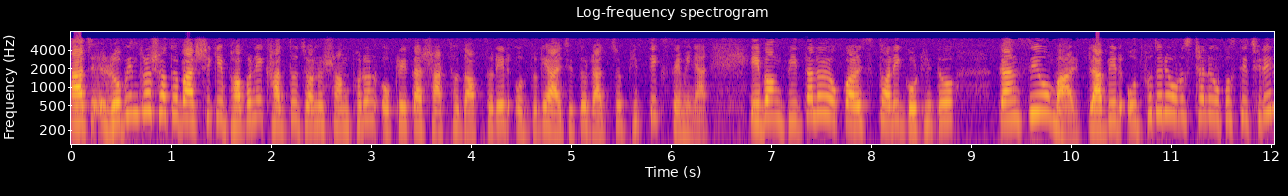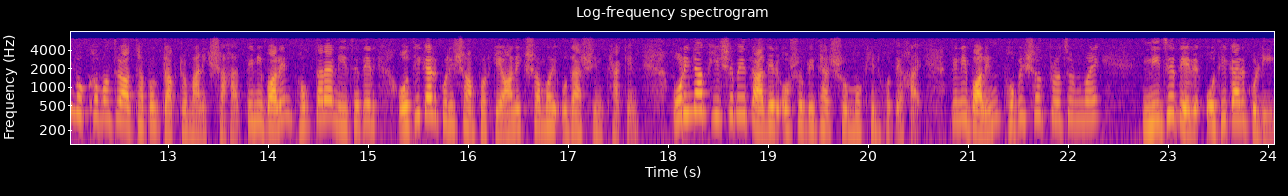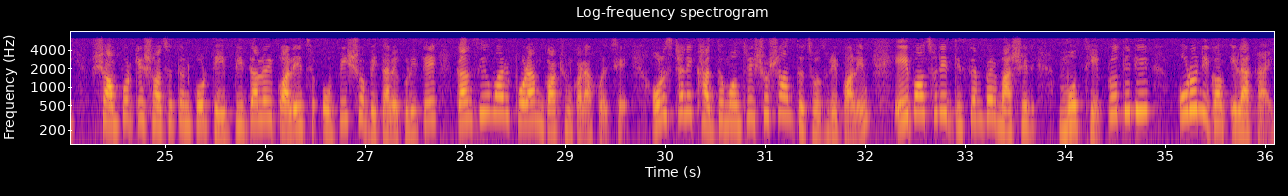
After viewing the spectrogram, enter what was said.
আজ রবীন্দ্র শতবার্ষিকী ভবনে খাদ্য জনসংভরণ ও ক্রেতা স্বার্থ দপ্তরের উদ্যোগে আয়োজিত রাজ্য ভিত্তিক সেমিনার এবং বিদ্যালয় ও কলেজ স্তরে গঠিত কনজিউমার ক্লাবের উদ্বোধনী অনুষ্ঠানে উপস্থিত ছিলেন মুখ্যমন্ত্রী অধ্যাপক ডক্টর মানিক সাহা। তিনি বলেন, ভোক্তারা নিজেদের অধিকারগুলি সম্পর্কে অনেক সময় উদাসীন থাকেন। পরিণাম হিসেবে তাদের অসুবিধার সম্মুখীন হতে হয়। তিনি বলেন, ভবিষ্যৎ প্রজন্মে নিজেদের অধিকারগুলি সম্পর্কে সচেতন করতে বিদ্যালয়, কলেজ ও বিশ্ববিদ্যালয়গুলিতে কনজিউমার ফোরাম গঠন করা হয়েছে। অনুষ্ঠানে খাদ্যমন্ত্রী সুশান্ত চৌধুরী বলেন, এই বছরের ডিসেম্বর মাসের মধ্যে প্রতিটি পৌর নিগম এলাকায়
